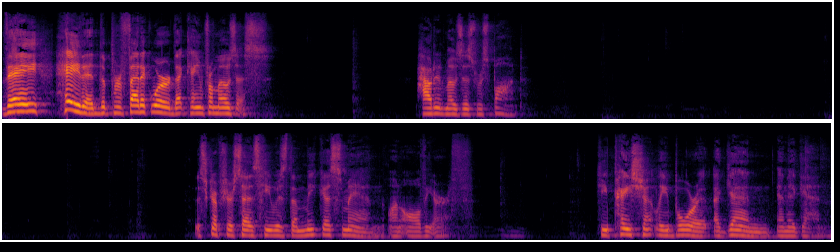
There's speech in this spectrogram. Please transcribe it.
They hated the prophetic word that came from Moses. How did Moses respond? The scripture says he was the meekest man on all the earth he patiently bore it again and again.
